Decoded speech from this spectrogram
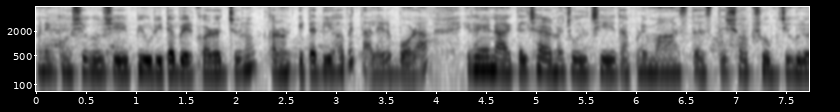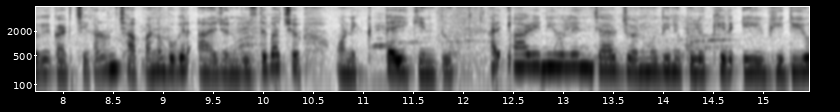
মানে ঘষে ঘষে পিউরিটা বের করার জন্য, কারণ এটা দিয়ে হবে তালের বড়া। এখানে নারকেল ছাড়ানো চলছে, তারপরে মা আস্তে আস্তে সব সবজিগুলোকে কাটছে, কারণ ছাপানো ভোগের আয়োজন, বুঝতে পারছ? অনেকটাই কিন্তু। আর আর ইনি হলেন যার জন্মদিন উপলক্ষের এই ভিডিও।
